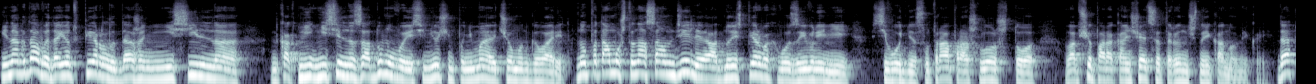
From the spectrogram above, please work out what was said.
иногда выдает перлы даже не сильно как не, не сильно задумываясь и не очень понимая, о чем он говорит. Ну, потому что на самом деле одно из первых его заявлений сегодня с утра прошло, что вообще пора кончать с этой рыночной экономикой. Да?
